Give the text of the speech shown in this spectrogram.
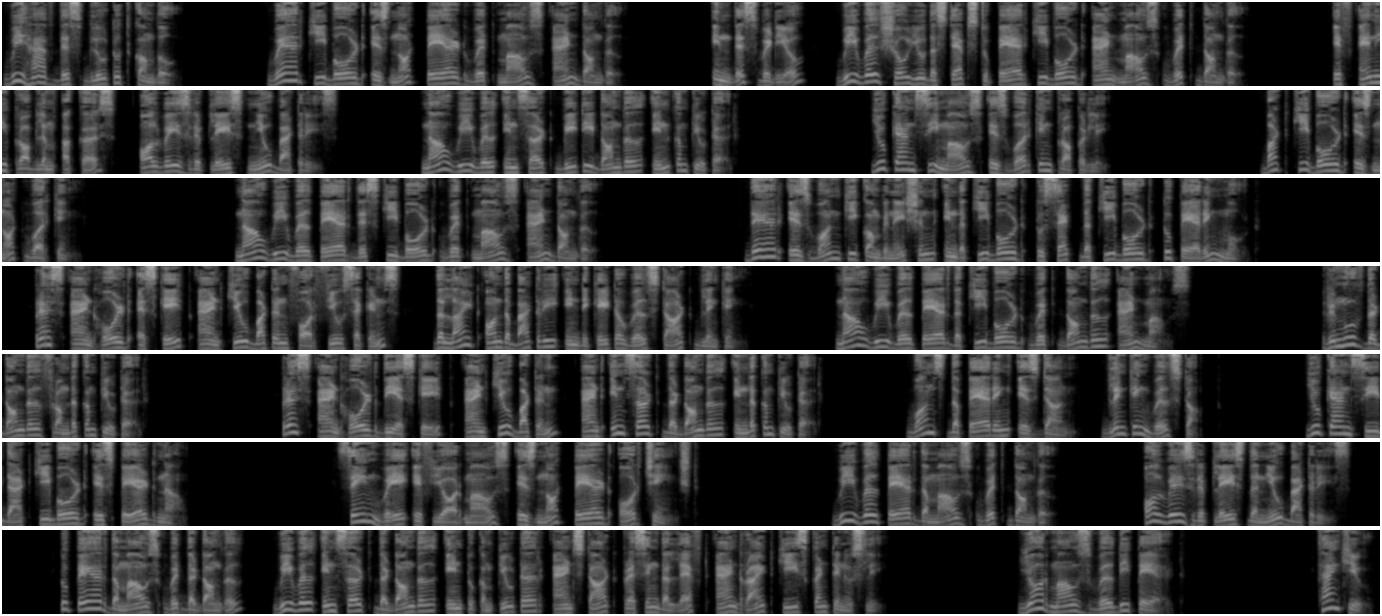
We have this Bluetooth combo where keyboard is not paired with mouse and dongle. In this video, we will show you the steps to pair keyboard and mouse with dongle. If any problem occurs, always replace new batteries. Now we will insert BT dongle in computer. You can see mouse is working properly. But keyboard is not working. Now we will pair this keyboard with mouse and dongle. There is one key combination in the keyboard to set the keyboard to pairing mode. Press and hold escape and Q button for few seconds. The light on the battery indicator will start blinking. Now we will pair the keyboard with dongle and mouse. Remove the dongle from the computer. Press and hold the escape and Q button and insert the dongle in the computer. Once the pairing is done, blinking will stop. You can see that keyboard is paired now. Same way if your mouse is not paired or changed. We will pair the mouse with dongle. Always replace the new batteries. To pair the mouse with the dongle, we will insert the dongle into computer and start pressing the left and right keys continuously. Your mouse will be paired. Thank you.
